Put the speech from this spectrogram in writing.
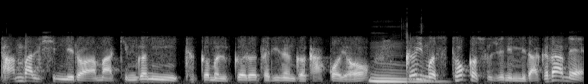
반발 심리로 아마 김건희 특검을 끌어들이는 것 같고요. 음. 거의 뭐 스토커 수준입니다. 그 다음에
